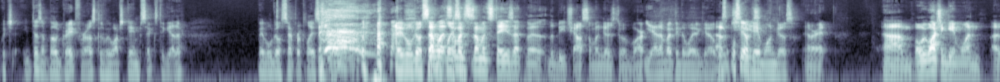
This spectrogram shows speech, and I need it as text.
which doesn't bode great for us because we watched Game Six together. Maybe we'll go separate places. Maybe we'll go separate Someone, places. someone someone stays at the the beach house. Someone goes to a bar. Yeah, that might be the way to go. We'll, Oh, we'll see how. Game One goes. All right. Um, well, we're watching game one uh,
